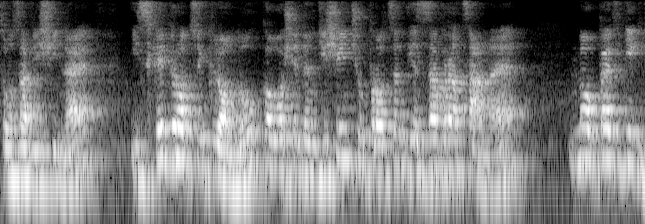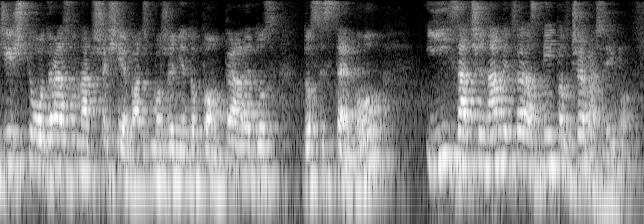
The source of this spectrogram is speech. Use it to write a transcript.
tą zawiesinę i z hydrocyklonu około 70% jest zawracane no pewnie gdzieś tu od razu na przesiewacz, może nie do pompy, ale do, do systemu i zaczynamy coraz mniej podgrzewać tej wody.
